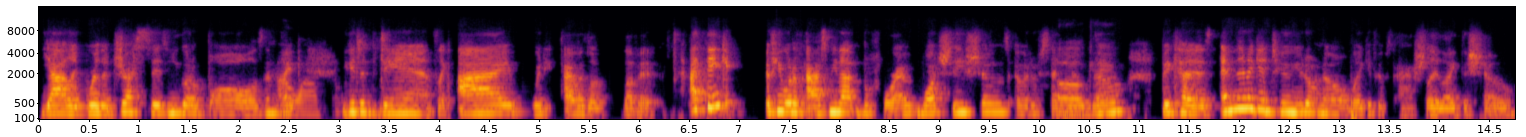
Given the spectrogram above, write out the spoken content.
yeah like where the dresses and you go to balls and Oh, like wow. you get to dance like i would i would love love it i think if you would have asked me that before i watched these shows i would have said no Okay. though because and then again too you don't know like if it was actually like the show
